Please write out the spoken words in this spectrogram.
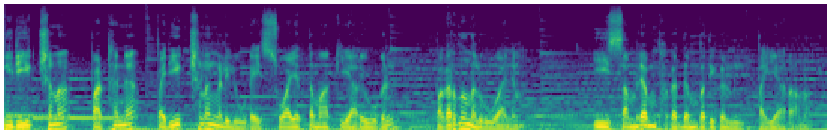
നിരീക്ഷണ പഠന പരീക്ഷണങ്ങളിലൂടെ സ്വായത്തമാക്കിയ അറിവുകൾ പകർന്നു നൽകുവാനും ഈ സംരംഭക ദമ്പതികൾ തയ്യാറാണ്.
